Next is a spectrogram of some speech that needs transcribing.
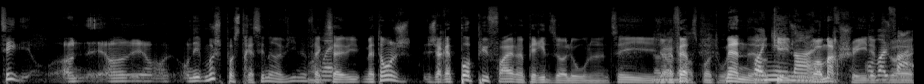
Tu sais, on, on- on est, moi, je suis pas stressé dans la vie. Là. Fait que ça- mettons, j'aurais pas pu faire un périzolo. Là. Tu sais, Non, J'aurais fait, pas toi. man, OK, je vais marcher. On là, va puis le je vais, faire.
